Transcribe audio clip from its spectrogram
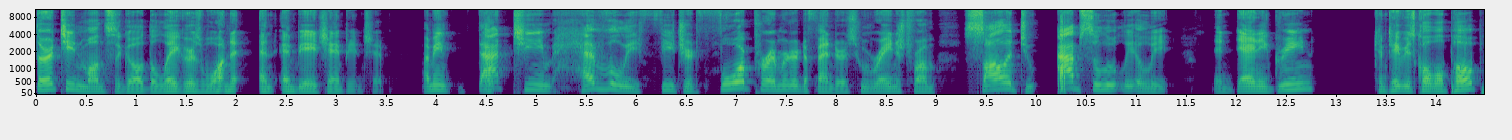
13 months ago, the Lakers won an NBA championship. I mean, that team heavily featured four perimeter defenders who ranged from solid to absolutely elite in Danny Green, Kentavious Caldwell Pope,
